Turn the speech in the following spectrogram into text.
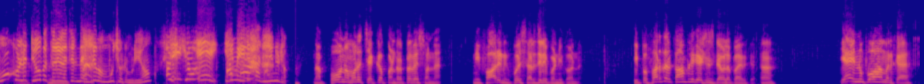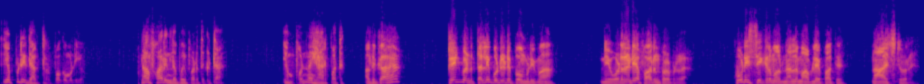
மூக்குள்ள டியூப சொல்லி வச்சிருந்தா எப்படி மூச்சு விட முடியும்? ஐயோ. ஏய் இனிமே இது அது நின்னுடும். நான் போன முறை செக்அப் பண்றப்பவே சொன்னேன். நீ ஃபாரினுக்கு போய் சர்ஜரி பண்ணிக்கோன்னு. இப்ப ஃபர்தர் காம்ப்ளிகேஷன்ஸ் டெவலப் ஆயிருக்கு. ஏன் இன்னும் போகாம இருக்க? எப்படி டாக்டர் போக முடியும்? நான் ஃபாரின்ல போய் படுத்துக்கிட்டேன். என் பொண்ணை யார் பார்த்து அதுக்காக ட்ரீட்மெண்ட் தள்ளி போட்டுட்டே போக முடியுமா? நீ உடனடியா ஃபாரின் புறப்படுற. கூடி சீக்கிரமா ஒரு நல்ல மாப்பிளைய பார்த்து நான் அழைச்சிட்டு வரேன்.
